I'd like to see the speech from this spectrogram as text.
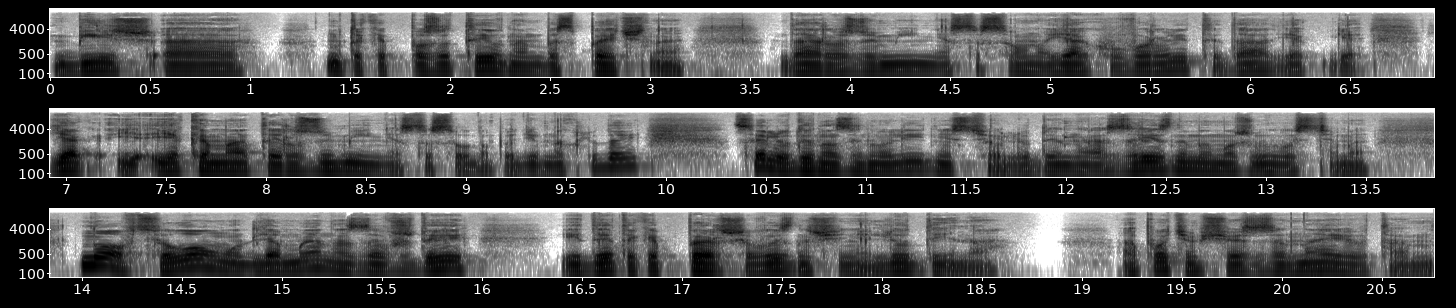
більш е, ну, таке позитивне, безпечне да, розуміння стосовно, як говорити, да, як, як, яке мати розуміння стосовно подібних людей. Це людина з інвалідністю, людина з різними можливостями. Ну а в цілому для мене завжди йде таке перше визначення людина, а потім щось за нею там.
